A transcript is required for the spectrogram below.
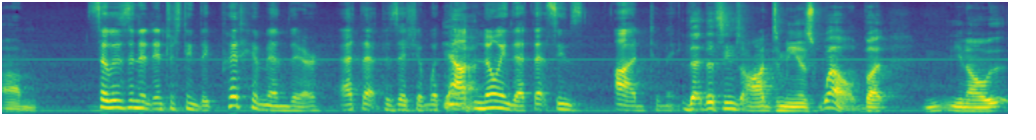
So isn't it interesting they put him in there at that position without Yeah. knowing that? That seems odd to me. That, that seems odd to me as well. But, you know,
